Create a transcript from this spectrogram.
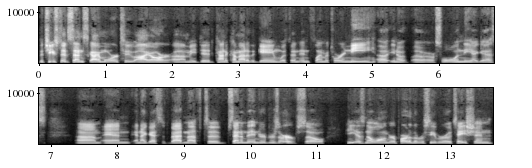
the Chiefs did send Sky Moore to IR. Um, he did kind of come out of the game with an inflammatory knee, uh, you know, uh, swollen knee, I guess. Um, and and I guess it's bad enough to send him to injured reserve. So he is no longer a part of the receiver rotation.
